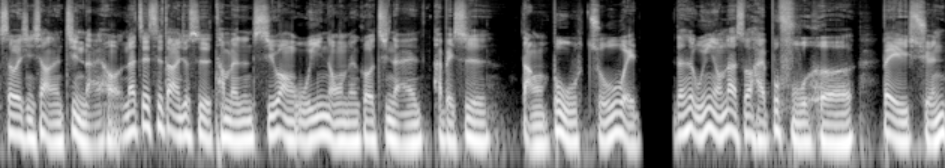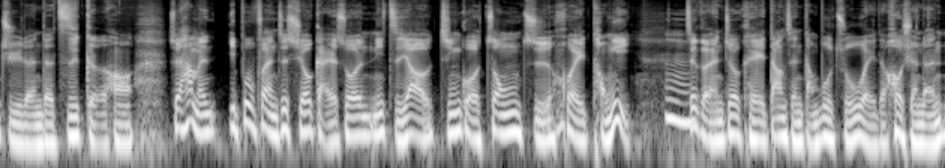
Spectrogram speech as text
社会形象的人进来哈。那这次当然就是他们希望吴怡农能够进来台北市党部主委，但是吴怡农那时候还不符合被选举人的资格哈，所以他们一部分是修改说，你只要经过中执会同意，嗯，这个人就可以当成党部主委的候选人。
